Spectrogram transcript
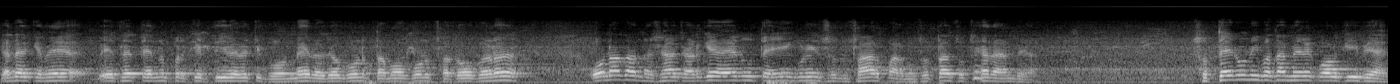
ਕਹਿੰਦਾ ਕਿਵੇਂ ਇੱਥੇ ਤਿੰਨ ਪ੍ਰਕਿਰਤੀ ਦੇ ਵਿੱਚ ਗੁਣ ਨੇ ਰਜੋ ਗੁਣ ਤਮੋ ਗੁਣ ਸਤੋ ਗੁਣ ਉਹਨਾਂ ਦਾ ਨਸ਼ਾ ਚੜ ਗਿਆ, ਇਹਨੂੰ ਤੇਈ ਗੁਣੀ ਸੰਸਾਰ ਭਰਮ ਸੁੱਤਾ ਸੁੱਤਿਆ ਰਹਿਣ ਦਿਆ। ਸੁੱਤੇ ਨੂੰ ਨਹੀਂ ਪਤਾ ਮੇਰੇ ਕੋਲ ਕੀ ਪਿਆ। ਹੈ।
